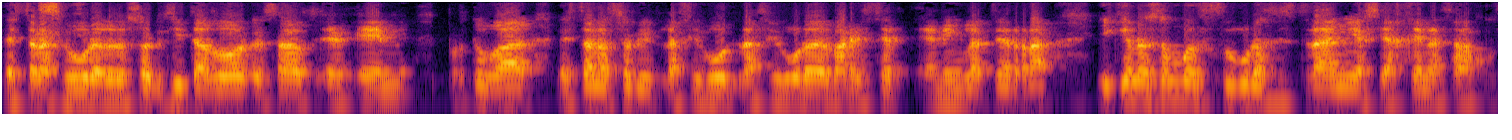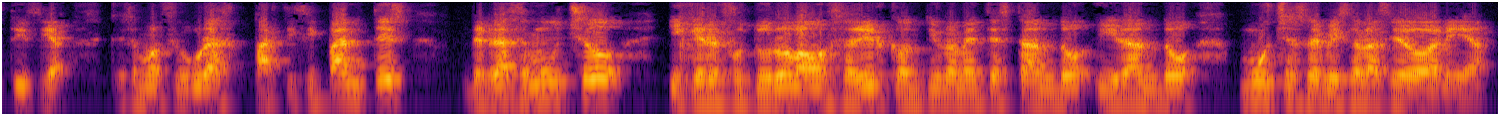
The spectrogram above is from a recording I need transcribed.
está la figura del solicitador está en, Portugal, está la, la, figu- la figura del barrister en Inglaterra y que no somos figuras extrañas y ajenas a la justicia, que somos figuras participantes desde hace mucho y que en el futuro vamos a seguir continuamente estando y dando mucho servicio a la ciudadanía.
